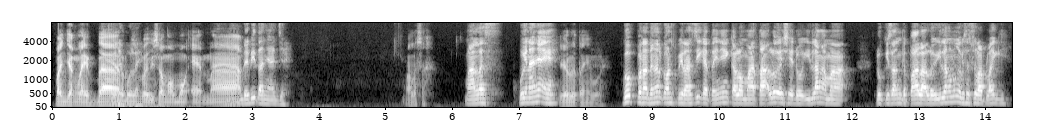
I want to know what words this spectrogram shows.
panjang lebar, Yaudah, boleh. supaya bisa ngomong Om enak. Deddy tanya aja. Males ah. Males. Gue nanya ya. Ya lu tanya boleh. Gue pernah dengar konspirasi katanya kalau mata lu eyeshadow hilang sama lukisan kepala lu hilang lu nggak bisa sulap lagi.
